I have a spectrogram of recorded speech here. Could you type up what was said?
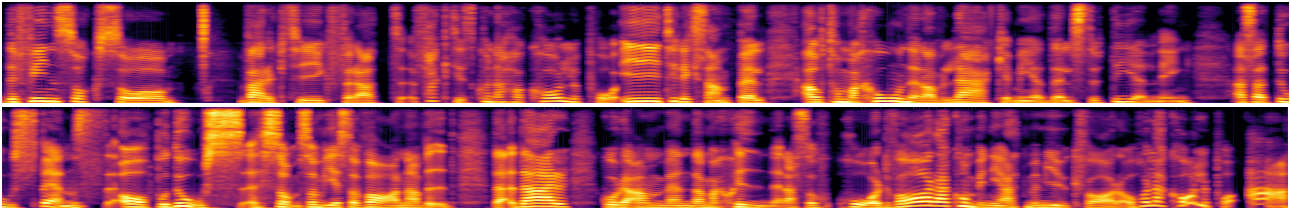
Det finns också verktyg för att faktiskt kunna ha koll på i till exempel automationer av läkemedelsutdelning. Alltså att dosspänns, apodos som, som vi är så vana vid. Där, där går det att använda maskiner, alltså hårdvara kombinerat med mjukvara och hålla koll på ah,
